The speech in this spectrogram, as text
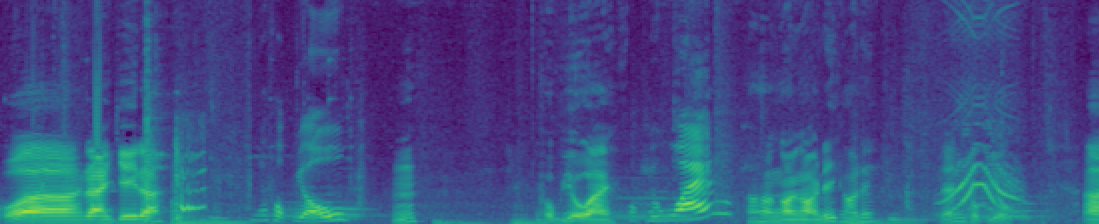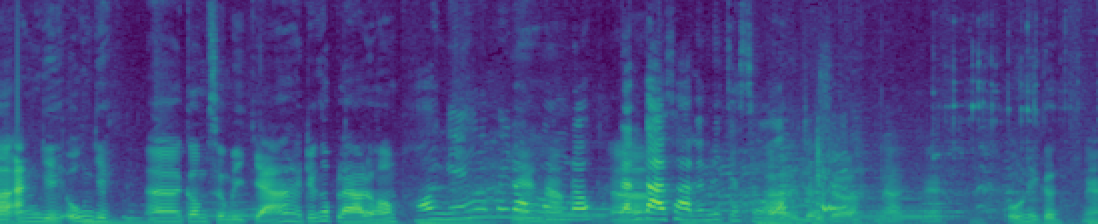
ủa ra làm chi đó? Để phục vụ. Ừ? phục vụ ai? Phục vụ quán. Thôi, thôi ngồi ngồi đi ngồi đi. Để anh phục vụ à, ăn gì? Uống gì? À, cơm sườn bì chả hay trứng ốp lao được không? Thôi ngán lắm mấy đâu Ngán ngon đâu. À. Rảnh tay pha em đi trà à, sữa đi trà sữa. Nè nè. Uống đi cưng. Nè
